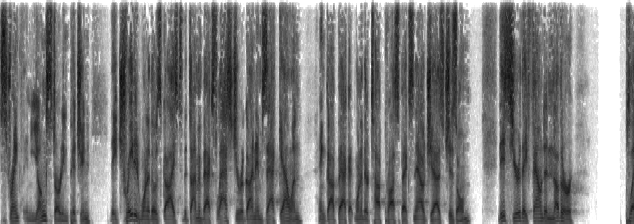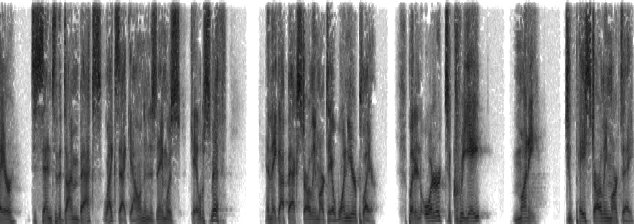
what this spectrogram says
strength in young starting pitching. They traded one of those guys to the Diamondbacks last year, a guy named Zach Gallen, and got back at one of their top prospects now, Jazz Chisholm. This year, they found another player to send to the Diamondbacks, like Zach Gallen, and his name was Caleb Smith. And they got back Starling Marte, a one year player. But in order to create money to pay Starling Marte,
